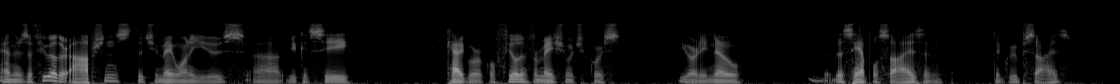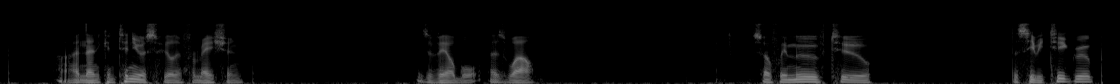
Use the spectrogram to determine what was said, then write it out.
And there's a few other options that you may want to use. Uh, you can see categorical field information, which of course you already know the sample size and the group size. Uh, and then continuous field information is available as well. So if we move to the CBT group,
